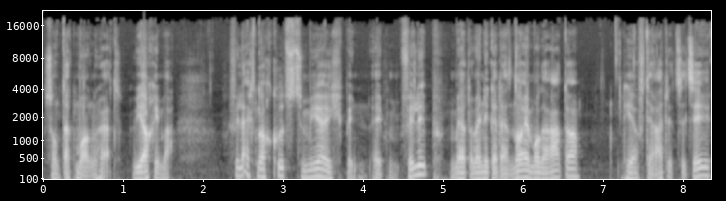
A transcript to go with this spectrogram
Sonntagmorgen hört. Wie auch immer. Vielleicht noch kurz zu mir. Ich bin eben Philipp, mehr oder weniger der neue Moderator hier auf der Radio CC.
